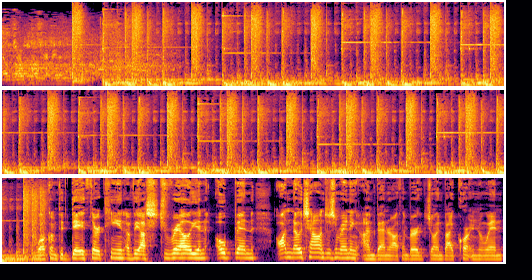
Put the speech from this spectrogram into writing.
Welcome to day 13 of the Australian Open. On no challenges remaining, I'm Ben Rothenberg, joined by Courtney Nguyen.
